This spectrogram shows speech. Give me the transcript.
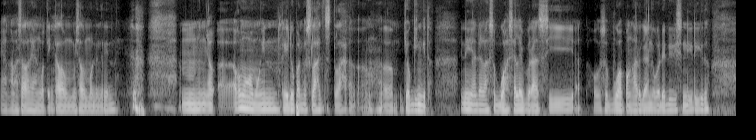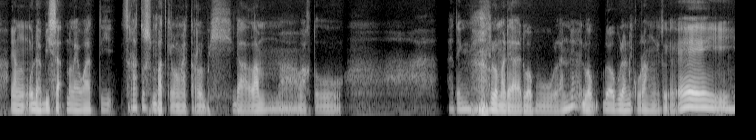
Ya nggak masalah yang penting kalau misal mau dengerin hmm, aku mau ngomongin kehidupanku setelah setelah uh, uh, jogging gitu. Ini adalah sebuah selebrasi atau sebuah penghargaan kepada diri sendiri gitu yang udah bisa melewati 104 km lebih dalam uh, waktu I think belum ada dua bulan ya dua, dua bulan kurang gitu ya. Eh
